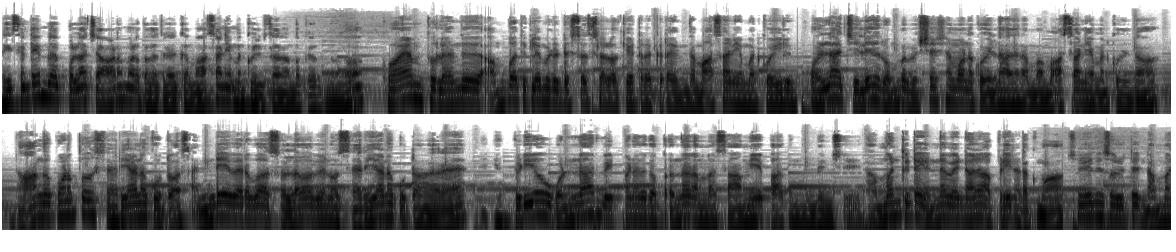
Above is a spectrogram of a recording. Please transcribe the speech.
ரீசெண்ட் டைம்ல பொள்ளாச்சி ஆனமலை பக்கத்துல இருக்க மாசாணி அம்மன் தான் நம்ம போயிருந்தோம். கோயம்புத்தூர்ல இருந்து ஐம்பது கிலோமீட்டர் டிஸ்டன்ஸ்ல லொக்கேட் இருக்கிற இந்த மாசாணி அம்மன் கோயில் பொள்ளாச்சியிலே ரொம்ப விசேஷமான கோயில்னா அது நம்ம மாசாணி அம்மன் கோயில் தான். நாங்க போனப்போ சரியான கூட்டம் சண்டே வேறவா சொல்லவா வேணும் சரியான கூட்டம் வேற. எப்படியோ ஒன் ஹவர் வெயிட் பண்ணதுக்கு அப்புறம் தான் நம்ம சாமியே பார்க்க முடிஞ்சு அம்மன் கிட்ட என்ன வேண்டாலும் அப்படியே நடக்குமா? சரின்னு சொல்லிட்டு நம்ம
